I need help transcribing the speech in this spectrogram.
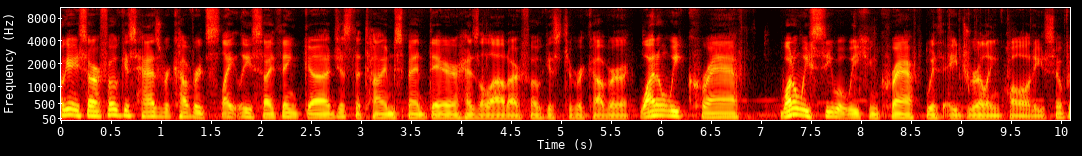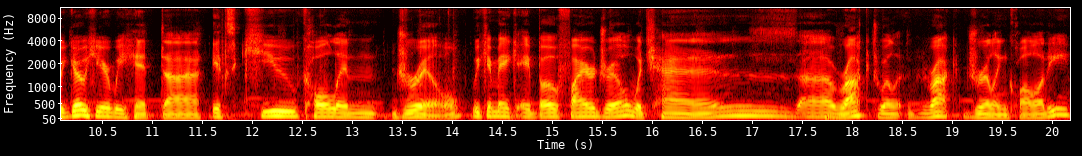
Okay, so our focus has recovered slightly, so I think uh, just the time spent there has allowed our focus to recover. Why don't we craft why don't we see what we can craft with a drilling quality? So if we go here, we hit uh, its Q colon drill. We can make a bow fire drill, which has uh, rock, drill rock drilling quality.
